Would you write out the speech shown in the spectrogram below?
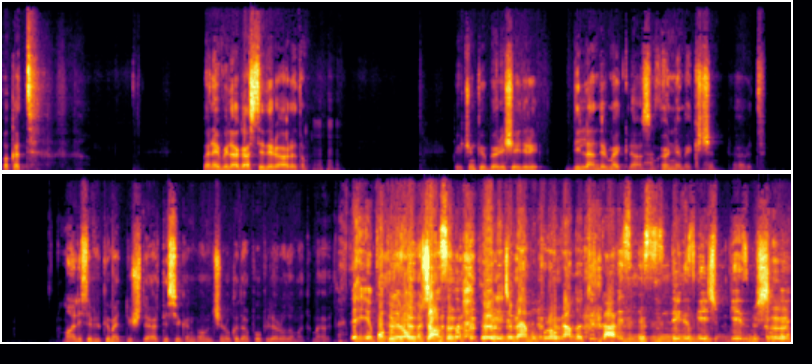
Fakat ben evvela gazeteleri aradım. Çünkü böyle şeyleri dillendirmek lazım, lazım. önlemek için. Evet. Maalesef hükümet düştü ertesi gün. Onun için o kadar popüler olamadım. Evet. popüler olma şansın. Böylece ben bu programda Türk kahvesinde sizin deniz geç, gezmiş. Evet.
